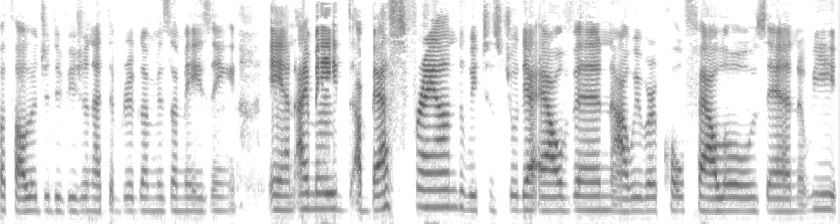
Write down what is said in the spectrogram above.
Pathology Division at the Brigham is amazing. And I made a best friend, which is Julia Elvin. Uh, we were co-fellows and we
